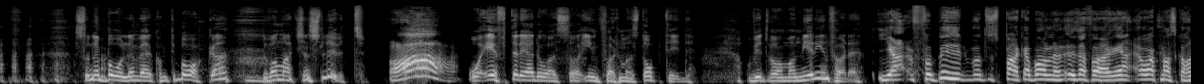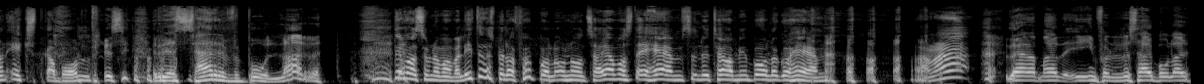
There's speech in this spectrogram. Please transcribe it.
Så när bollen väl kom tillbaka då var matchen slut. Och efter det då så införde man stopptid. Och vet du vad man mer införde? Ja, förbud mot att sparka bollen utanför arenan och att man ska ha en extra boll. Precis. Reservbollar. Det var som när man var liten och spelade fotboll och någon sa jag måste hem så nu tar jag min boll och går hem. Det här att man införde reservbollar,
